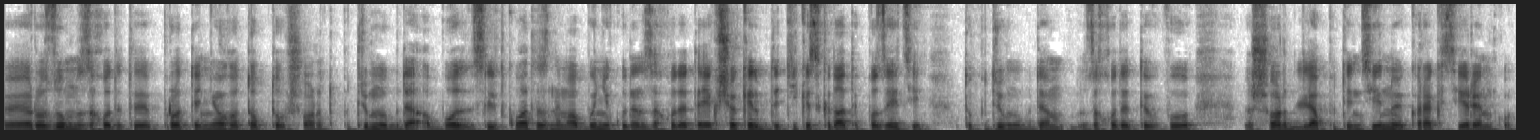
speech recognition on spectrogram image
е, розумно заходити проти нього, тобто в шорт. Потрібно буде або слідкувати з ним, або нікуди не заходити. Якщо кит буде тільки скидати позиції, то потрібно буде заходити в шорт для потенційної корекції ринку.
